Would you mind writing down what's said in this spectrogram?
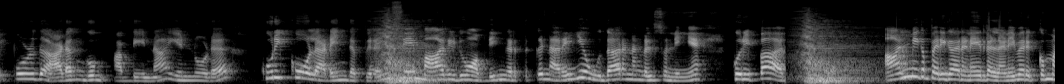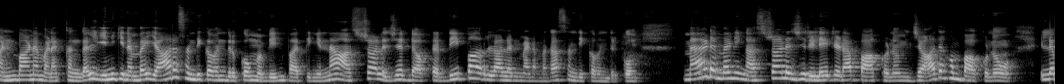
எப்பொழுது அடங்கும்? அப்படின்னா என்னோட குறிக்கோள் அடைந்த பிறகு மாறிடும் அப்படிங்கிறதுக்கு நிறைய உதாரணங்கள் சொன்னீங்க. குறிப்பா ஆன்மீக பரிகார நேர்கள் அனைவருக்கும் அன்பான வணக்கங்கள். இன்னைக்கு நம்ம யாரை சந்திக்க வந்திருக்கோம் அப்படின்னு பார்த்தீங்கன்னா அஸ்ட்ராலஜர் டாக்டர் தீபா அருளாளன் மேடமை தான் சந்திக்க வந்திருக்கோம். மேடமை நீங்கள் அஸ்ட்ராலஜி ரிலேட்டடாக பார்க்கணும் ஜாதகம் பார்க்கணும் இல்லை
